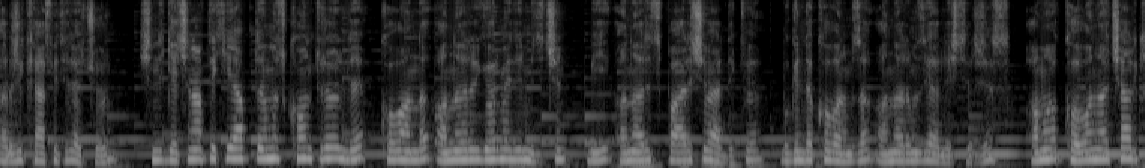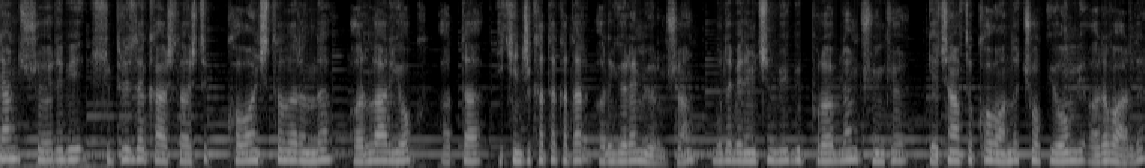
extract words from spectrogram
arıcı kıyafetiyle açıyorum. Şimdi geçen haftaki yaptığımız kontrolde kovanda ana arı görmediğimiz için bir ana arı siparişi verdik ve bugün de kovanımıza ana arımızı yerleştireceğiz. Ama kovanı açarken şöyle bir sürprizle karşılaştık. Kovan çıtalarında arılar yok. Hatta ikinci kata kadar arı göremiyorum şu an. Bu da benim için büyük bir problem çünkü geçen hafta kovanda çok yoğun bir arı vardı.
